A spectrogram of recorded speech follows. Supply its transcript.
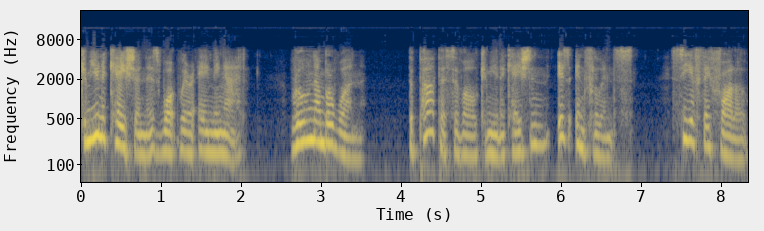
Communication is what we're aiming at. Rule number one. The purpose of all communication is influence. See if they follow.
